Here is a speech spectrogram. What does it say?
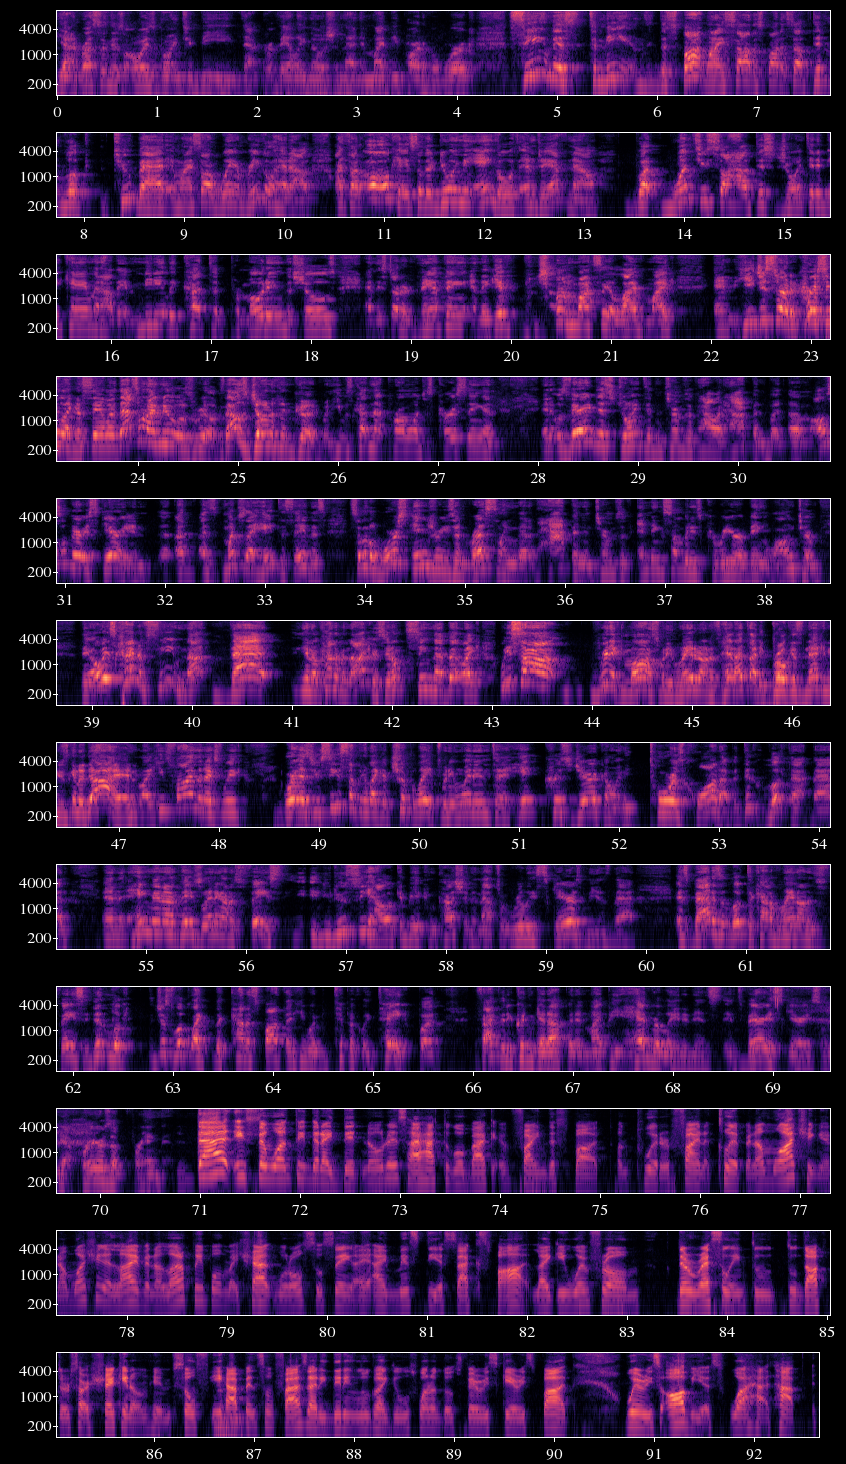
Yeah, in wrestling, there's always going to be that prevailing notion that it might be part of a work. Seeing this to me, the spot when I saw the spot itself didn't look too bad, and when I saw William Regal head out, I thought, oh, okay, so they're doing the angle with MJF now. But once you saw how disjointed it became and how they immediately cut to promoting the shows and they started vamping and they give John Moxley a live mic, and he just started cursing like a sailor. That's when I knew it was real because that was Jonathan Good when he was cutting that promo, just cursing and and it was very disjointed in terms of how it happened, but um, also very scary. And uh, as much as I hate to say this, some of the worst injuries in wrestling that have happened in terms of ending somebody's career or being long term, they always kind of seem not that you know, kind of innocuous. They don't seem that bad. Like we saw Riddick Moss when he landed on his head. I thought he broke his neck and he was going to die, and like he's fine the next week. Whereas you see something like a Triple H when he went in to hit Chris Jericho and he tore his quad up. It didn't look that bad. And Hangman on Page landing on his face, you, you do see how it could be a concussion. And that's what really scares me is that as bad as it looked to kind of land on his face, it didn't look, it just looked like the kind of spot that he would typically take. But the fact that he couldn't get up and it might be head related is it's very scary. So yeah, prayers up for Hangman. That is the one thing that I did notice. I had to go back and find the spot on Twitter, find a clip, and I'm watching it. I'm watching it live, and a lot of people in my chat were also saying I, I missed the exact spot. Like it went from they're wrestling to two doctors are checking on him. So it mm-hmm. happened so fast that it didn't look like it was one of those very scary spots where it's obvious what had happened.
